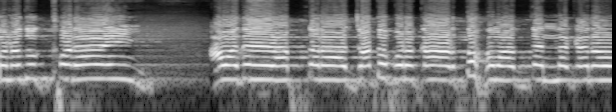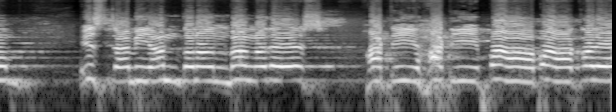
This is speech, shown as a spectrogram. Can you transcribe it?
কোনো দুঃখ নেই। আমাদের আপনারা যত প্রকার তহমত দেন না কেন, ইসলামী আন্দোলন বাংলাদেশ হাঁটি হাঁটি পা পা করে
